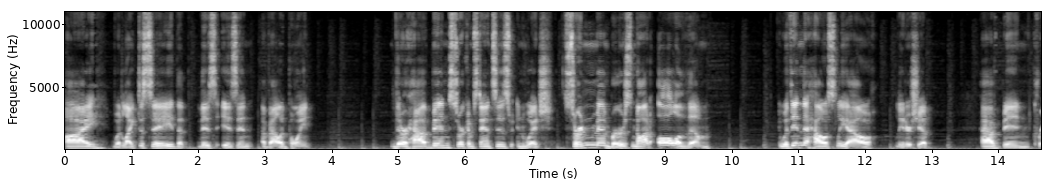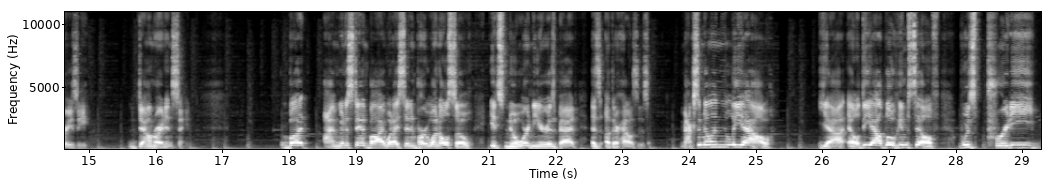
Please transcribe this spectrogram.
I would like to say that this isn't a valid point, there have been circumstances in which certain members, not all of them, within the House Liao leadership have been crazy. Downright insane. But I'm going to stand by what I said in part one also. It's nowhere near as bad as other houses. Maximilian Liao, yeah, El Diablo himself, was pretty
